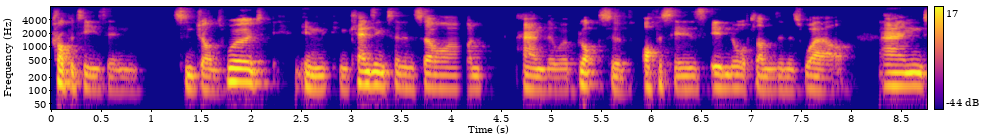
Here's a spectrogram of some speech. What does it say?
properties in St John's Wood, in, in Kensington, and so on. And there were blocks of offices in North London as well. And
